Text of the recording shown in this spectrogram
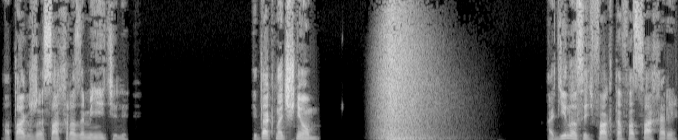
а также сахарозаменители. Итак, начнем. 11 фактов о сахаре.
